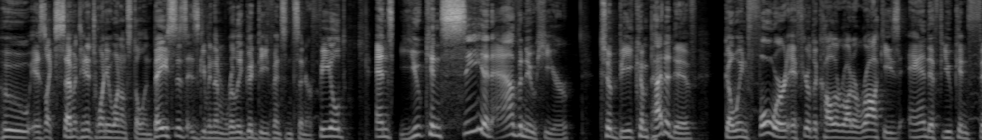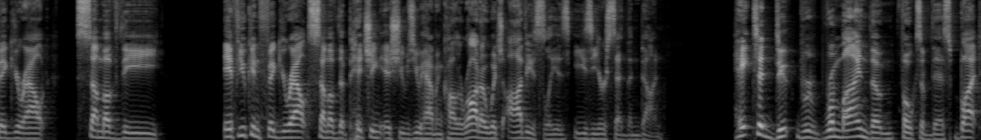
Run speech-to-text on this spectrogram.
who is like 17 to 21 on stolen bases, is giving them really good defense in center field. And you can see an avenue here to be competitive going forward if you're the Colorado Rockies and if you can figure out some of the if you can figure out some of the pitching issues you have in Colorado, which obviously is easier said than done. Hate to do, remind them folks of this, but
